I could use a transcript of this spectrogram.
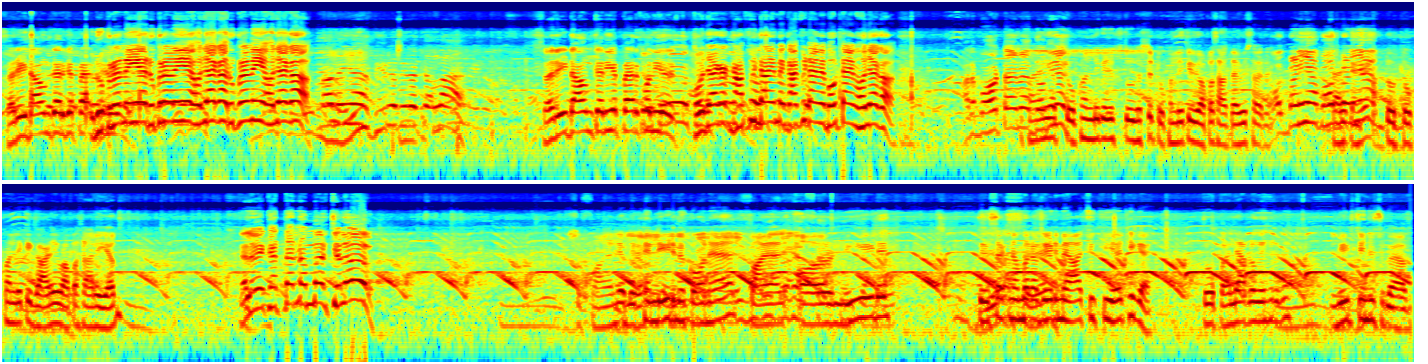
सरी डाउन करके पैर रुकना नहीं है रुकना नहीं है हो जाएगा रुकना नहीं है हो जाएगा। धीरे धीरे चलना है। सरी डाउन करिए पैर खोलिए हो जाएगा काफ़ी टाइम है काफ़ी टाइम है बहुत टाइम हो जाएगा। अरे बहुत टाइम है टोकन लेके उधर से टोकन लेके वापस आता है बहुत बढ़िया बहुत बढ़िया। तो टोकन लेके गाड़ी वापस आ रही है अब। चलो इकहत्तर नंबर चलो। फाइनली अब देखते हैं लीड में कौन है। फाइनल और लीड तिरसठ नंबर लीड में आ चुकी है ठीक है? तो पहले आप लोग देख रहे लीड चेंज हो चुका है अब।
